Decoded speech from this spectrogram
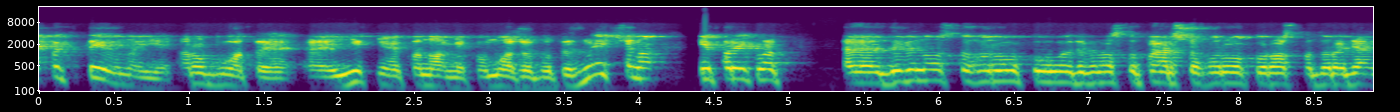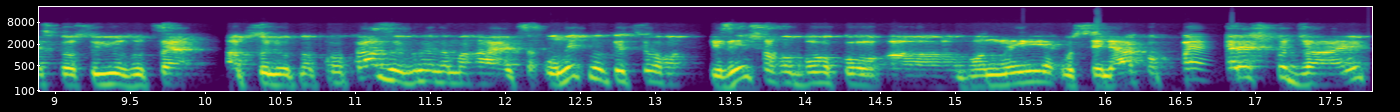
ефективної роботи е, їхню економіку може бути знищено. І приклад е, 90-го року, 91-го року розпаду радянського союзу це абсолютно показує. Вони намагаються уникнути цього, і з іншого боку, е, вони усіляко перешкоджають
